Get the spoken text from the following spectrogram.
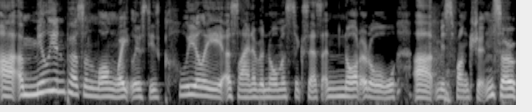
Uh, a million person long waitlist is clearly a sign of enormous success and not at all uh, misfunction. So,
